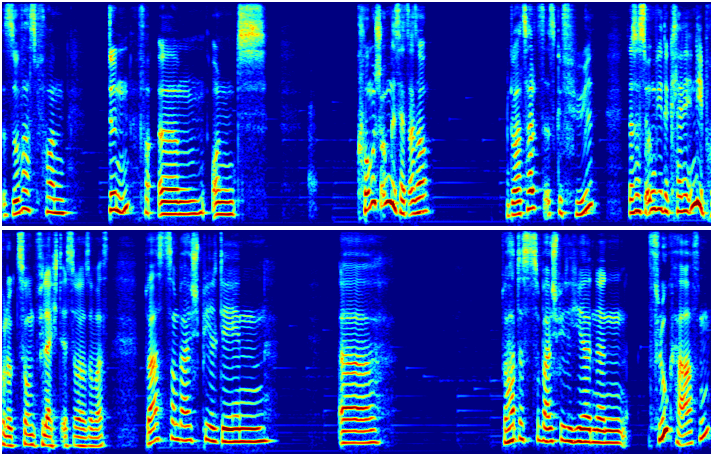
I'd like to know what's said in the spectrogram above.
sowas von dünn von, ähm, und komisch umgesetzt. Also, du hast halt das Gefühl, dass das irgendwie eine kleine Indie-Produktion vielleicht ist oder sowas. Du hast zum Beispiel den, äh, du hattest zum Beispiel hier einen Flughafen,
